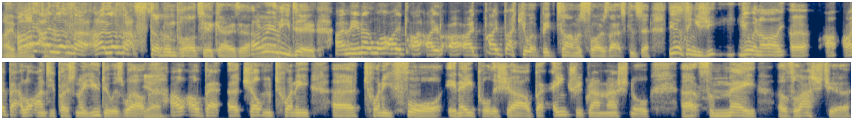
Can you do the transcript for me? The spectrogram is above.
I have a lot. I, I love that. I love that stubborn part of your character. I really do. And you know what? I I I I back you up big time as far as that's concerned. The other thing is, you you and I uh, I, bet a lot anti-post. I know you do as well. Yeah. I'll, I'll bet uh, Cheltenham 20, uh, 24 in April this year. I'll bet Aintree Grand National uh, for May of last year,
